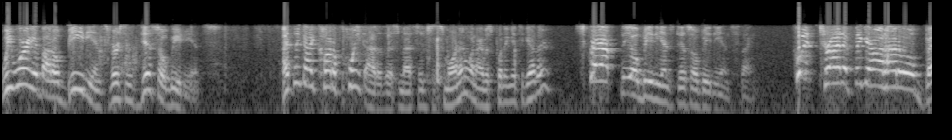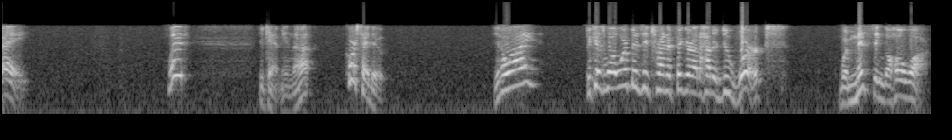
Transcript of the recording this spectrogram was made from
We worry about obedience versus disobedience. I think I caught a point out of this message this morning when I was putting it together. Scrap the obedience disobedience thing. Quit trying to figure out how to obey. What? You can't mean that. Of course I do. You know why? Because while we're busy trying to figure out how to do works, we're missing the whole walk.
